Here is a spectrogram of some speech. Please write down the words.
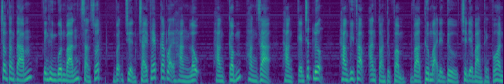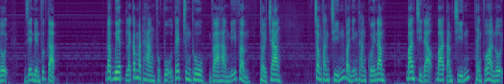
Trong tháng 8, tình hình buôn bán, sản xuất, vận chuyển trái phép các loại hàng lậu, hàng cấm, hàng giả, hàng kém chất lượng, hàng vi phạm an toàn thực phẩm và thương mại điện tử trên địa bàn thành phố Hà Nội diễn biến phức tạp. Đặc biệt là các mặt hàng phục vụ Tết Trung thu và hàng mỹ phẩm, thời trang. Trong tháng 9 và những tháng cuối năm, Ban chỉ đạo 389 thành phố Hà Nội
